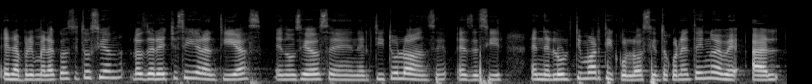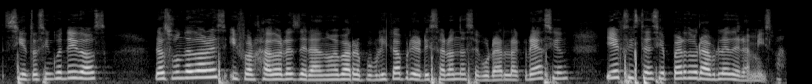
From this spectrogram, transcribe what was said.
En la primera constitución, los derechos y garantías enunciados en el título 11, es decir, en el último artículo 149 al 152, los fundadores y forjadores de la nueva república priorizaron asegurar la creación y existencia perdurable de la misma.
